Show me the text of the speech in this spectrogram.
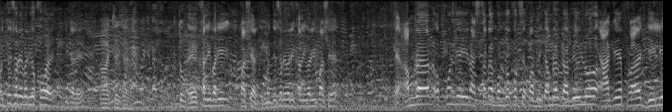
মধ্য চোরাইবাড়িও কয় এটারে? আচ্ছা আচ্ছা। তো এ, খালিবাড়ির পাশে আর কি মধ্য চোরাইবাড়ি খালিবাড়ির পাশে। আমরা অখন যে এই রাস্তাটা বন্ধ করছে পাবলিক আমরা দাবি হইল আগে প্রায় ডেইলি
